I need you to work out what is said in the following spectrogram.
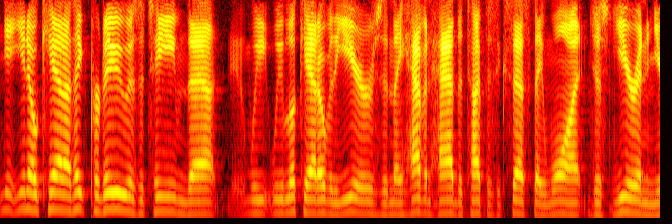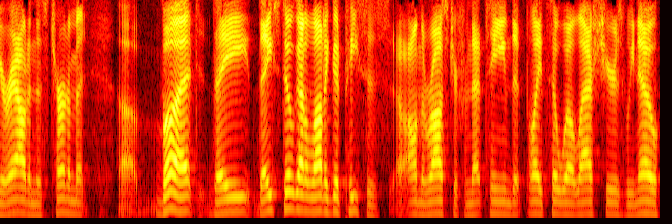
You, know, Ken, I think Purdue is a team that we we look at over the years, and they haven't had the type of success they want just year in and year out in this tournament. Uh, but they they still got a lot of good pieces uh, on the roster from that team that played so well last year. As we know,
